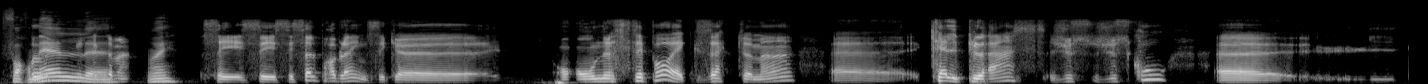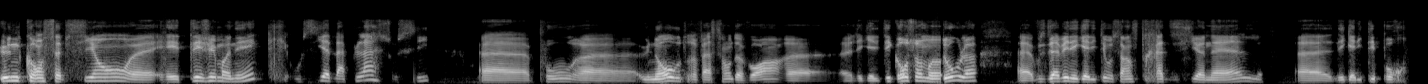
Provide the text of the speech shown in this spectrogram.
formelle. Oui, exactement. Euh, ouais. C'est ça le problème, c'est que on, on, ne sait pas exactement euh, quelle place, jusqu'où euh, une conception euh, est hégémonique, ou s'il y a de la place aussi euh, pour euh, une autre façon de voir euh, l'égalité. Grosso modo, là, vous avez l'égalité au sens traditionnel, d'égalité pour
